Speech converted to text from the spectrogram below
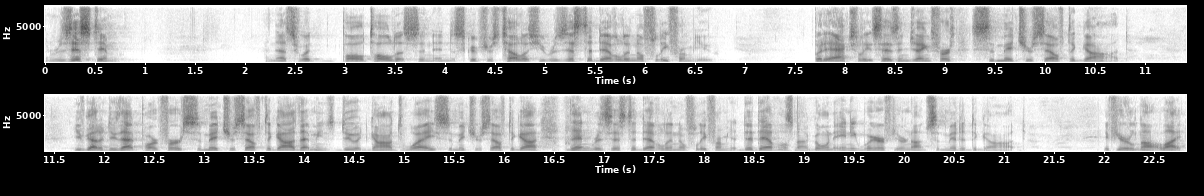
and resist him. And that's what Paul told us, and, and the scriptures tell us you resist the devil, and he'll flee from you. But actually, it says in James first, submit yourself to God. You've got to do that part first. Submit yourself to God. That means do it God's way. Submit yourself to God. Then resist the devil and he'll flee from you. The devil's not going anywhere if you're not submitted to God. If you're not like,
